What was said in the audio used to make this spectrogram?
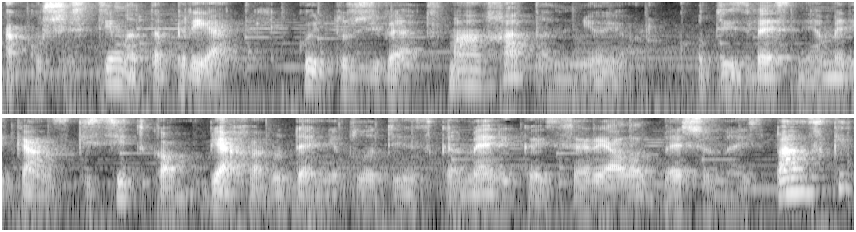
Ако шестимата приятели, които живеят в Манхатън, Нью Йорк, от известния американски ситком бяха родени в Латинска Америка и сериалът беше на испански,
